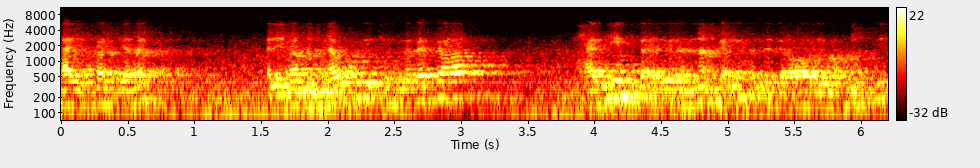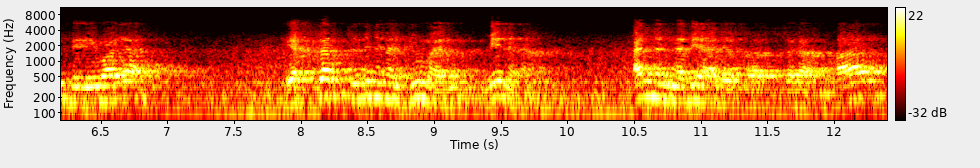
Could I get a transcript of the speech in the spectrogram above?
هذه ترجمة الإمام النووي ثم ذكر حديث تأجير النخل الذي رواه الإمام مسلم بروايات. اخترت منها جمل منها أن النبي عليه الصلاة والسلام قال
